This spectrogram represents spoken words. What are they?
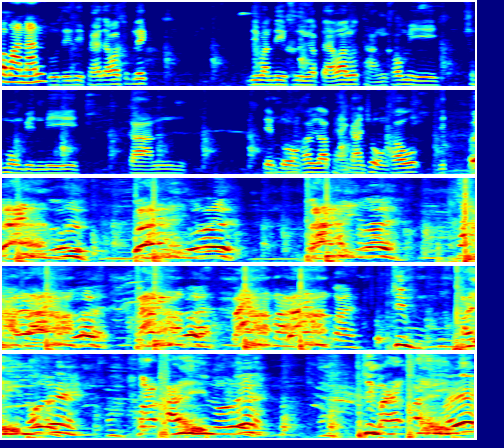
ประมาณนั้นตูซีนี่แพ้แต่ว่าซุปเล็กดีวันดีคืนครับแต่ว่ารถถังเขามีชั่วโมงบินมีการ เตรียมตัวของเขาอยู่แล้วแผนการโชว์ของเขาดีจิ้มไอ้หนูเลยไอ้หนูเลยจิ้มไอ้ไอ้เลย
